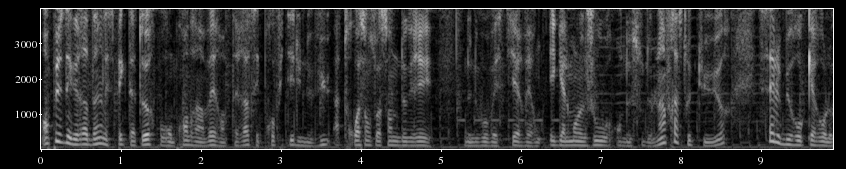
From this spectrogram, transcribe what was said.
En plus des gradins, les spectateurs pourront prendre un verre en terrasse et profiter d'une vue à 360 degrés. De nouveaux vestiaires verront également le jour en dessous de l'infrastructure. C'est le bureau Carolo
